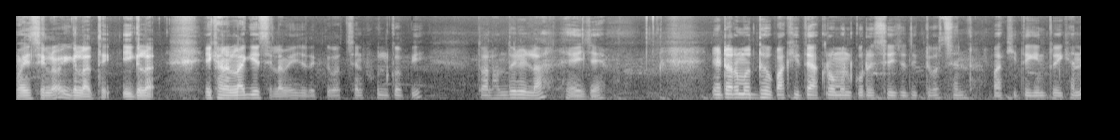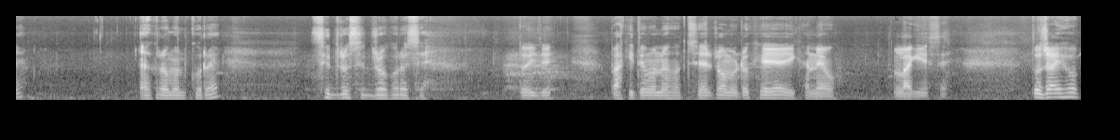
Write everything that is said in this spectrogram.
হয়েছিল। এইগুলা থেকে এইগুলা এখানে লাগিয়েছিলাম, এই যে দেখতে পাচ্ছেন ফুলকপি। তো আলহামদুলিল্লাহ, এই যে এটার মধ্যেও পাখিতে আক্রমণ করেছে, এই যে দেখতে পাচ্ছেন পাখিতে কিন্তু এখানে আক্রমণ করে ছিদ্র ছিদ্র করেছে। তো এই যে পাখিতে মনে হচ্ছে টমেটো খেয়ে এখানেও লাগিয়েছে। তো যাই হোক,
